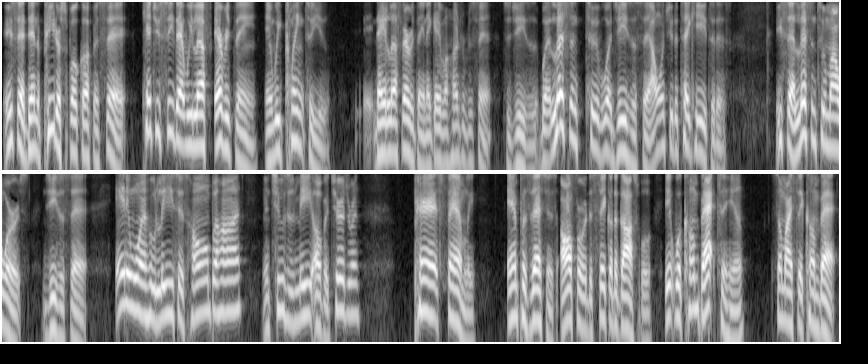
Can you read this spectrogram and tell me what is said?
And he said, Then Peter spoke up and said, Can't you see that we left everything and we cling to you? They left everything. They gave 100% to Jesus. But listen to what Jesus said. I want you to take heed to this. He said, Listen to my words. Jesus said, Anyone who leaves his home behind and chooses me over children, parents, family, and possessions, all for the sake of the gospel, it will come back to him. Somebody say, Come back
